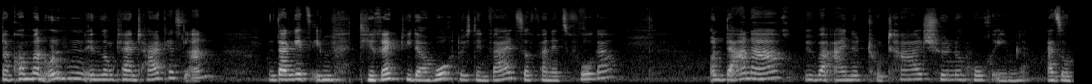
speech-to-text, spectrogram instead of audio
Dann kommt man unten in so einem kleinen Talkessel an und dann geht es eben direkt wieder hoch durch den Wald zur Vanetzfurga und danach über eine total schöne Hochebene. Also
